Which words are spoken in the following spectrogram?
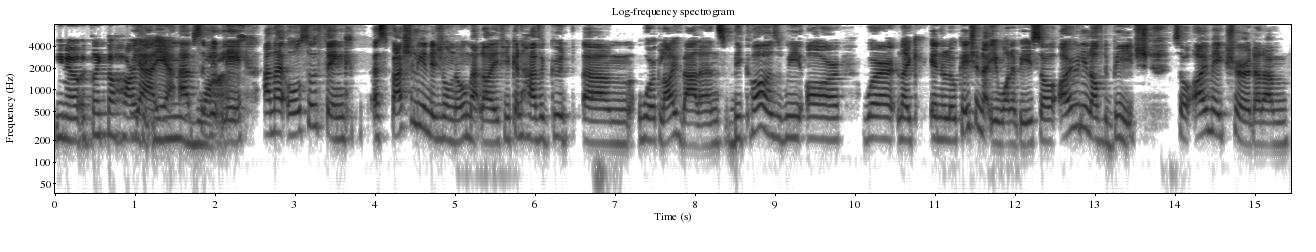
You know, it's like the hard yeah, yeah, absolutely. Want. And I also think, especially in digital nomad life, you can have a good um, work life balance because we are where like in a location that you want to be. So I really love the beach. So I make sure that I'm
